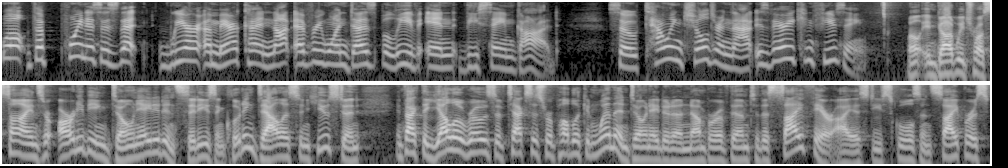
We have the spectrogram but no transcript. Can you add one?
Well, the point is, is that we are America, and not everyone does believe in the same God. So telling children that is very confusing. Well, In God We Trust signs are already being donated in cities including Dallas and Houston. In fact, the Yellow Rose of Texas Republican Women donated a number of them to the Cy-Fair ISD schools in Cypress,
